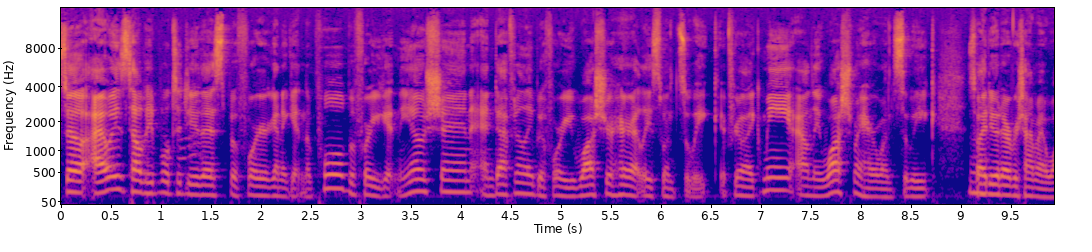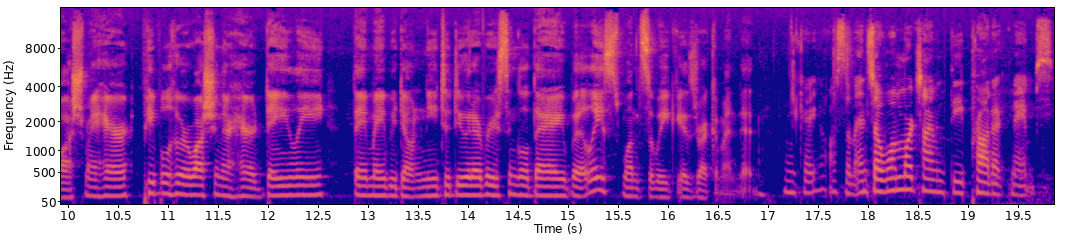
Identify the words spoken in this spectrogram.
so I always tell people to do this before you're going to get in the pool, before you get in the ocean, and definitely before you wash your hair at least once a week. If you're like me, I only wash my hair once a week. So I mm-hmm. do it every time I wash my hair. People who are washing their hair daily, they maybe don't need to do it every single day, but at least once a week is recommended. Okay, awesome. And so one more time, the product names.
